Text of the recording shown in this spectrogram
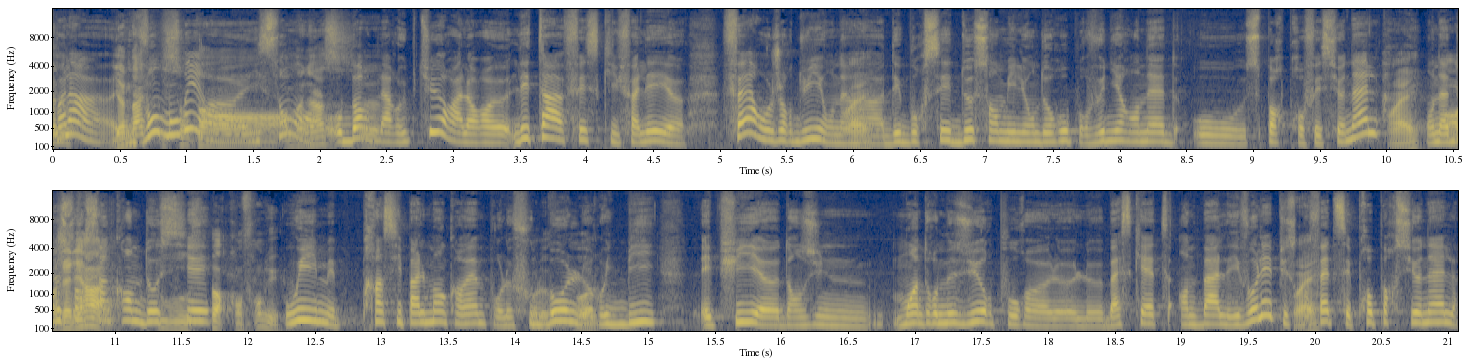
voilà, ils vont mourir. euh, Ils sont menace, au bord euh. de la rupture. Alors euh, l'État a fait ce qu'il fallait euh, faire. Aujourd'hui, on a Ouais. déboursé 200 millions d'euros pour venir en aide au sport professionnel. Ouais. On a En 250 général, dossiers. Sport confondu. Oui, mais principalement quand même pour le football, le, football. rugby, et puis euh, dans une moindre mesure pour euh, le, le basket, handball et volley, puisqu'en Ouais. fait c'est proportionnel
